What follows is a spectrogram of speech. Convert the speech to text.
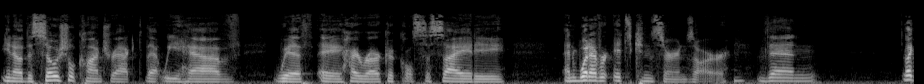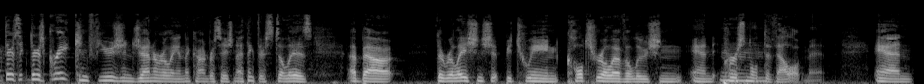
you know the social contract that we have with a hierarchical society and whatever its concerns are mm-hmm. then like there's there's great confusion generally in the conversation. I think there still is about the relationship between cultural evolution and personal mm-hmm. development. And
